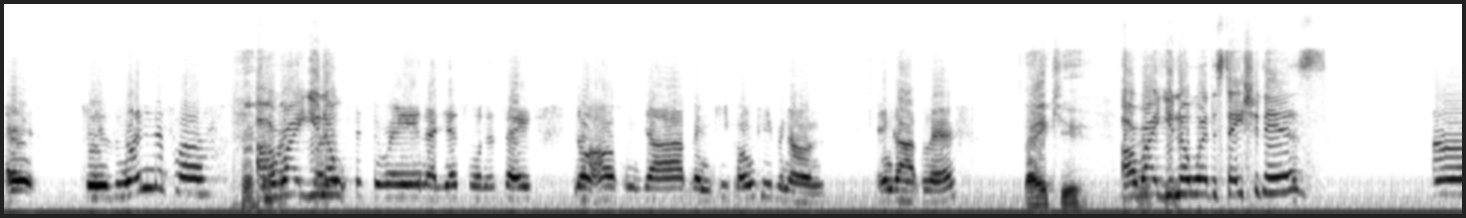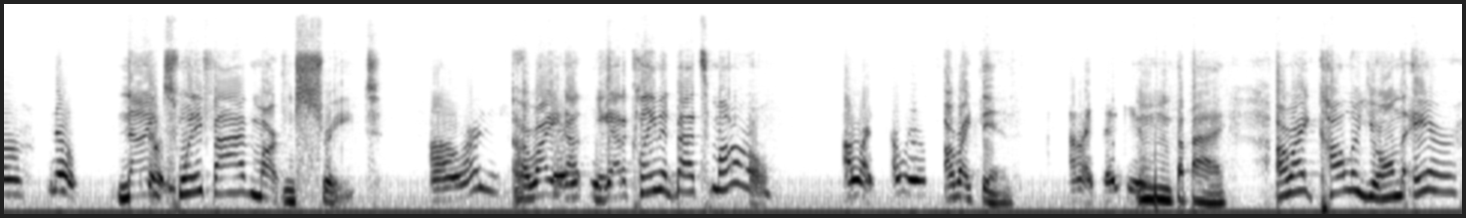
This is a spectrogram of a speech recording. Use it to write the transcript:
It is wonderful. All right, you know- Mr. Rand, I just want to say, you know, awesome job and keep on keeping on. And God bless. thank you. All right. You know where the station is? Uh, no. 925 Martin Street. All right. All right. Thank uh, you got to claim it by tomorrow. All right, I will. All right, then. All right, thank you. Mm, Bye-bye. All right, caller, you're on the air.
